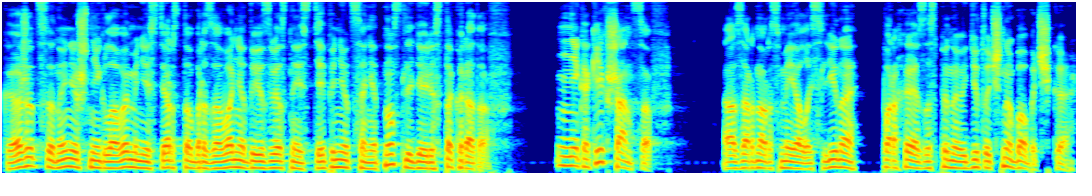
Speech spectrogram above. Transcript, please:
Кажется, нынешний глава Министерства образования до известной степени ценит наследие аристократов». «Никаких шансов!» Озорно рассмеялась Лина, порхая за спиной Ди точно бабочка.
